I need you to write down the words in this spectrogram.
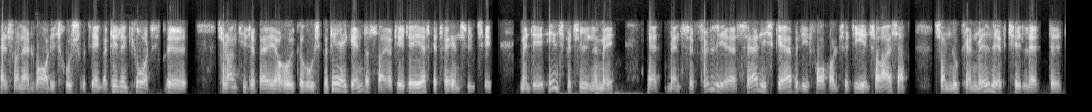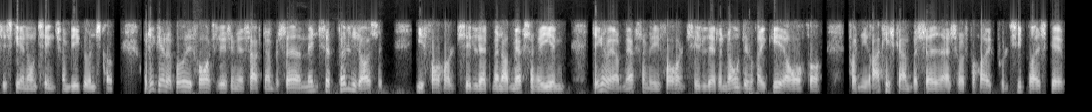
altså en alvorlig trusselvurdering. Og det er den gjort øh, så lang tid tilbage, jeg overhovedet kan huske. Og det har ikke ændret sig, og det er det, jeg skal tage hensyn til. Men det er ensbetydende med, at man selvfølgelig er særlig skærpet i forhold til de interesser, som nu kan medvirke til, at øh, det sker nogle ting, som vi ikke ønsker. Og det gælder både i forhold til det, som jeg har sagt, ambassader, men selvfølgelig også i forhold til, at man er opmærksom hjemme det kan være opmærksomhed i forhold til, at der nogen, der reagerer over for, for den irakiske ambassade, altså et forhøjet politiberedskab.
